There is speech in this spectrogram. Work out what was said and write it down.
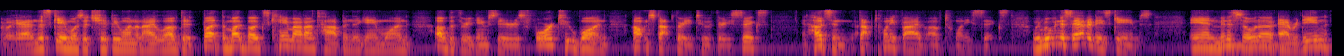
Oh yeah, and this game was a chippy one, and I loved it. But the Mudbugs came out on top in the game one of the three-game series, four to one, out and stopped 32-36 and Hudson stopped 25 of 26. We move into Saturday's games, and Minnesota, Aberdeen.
